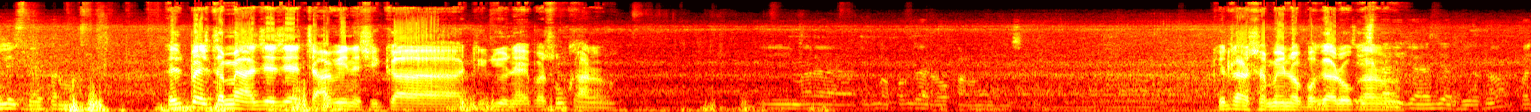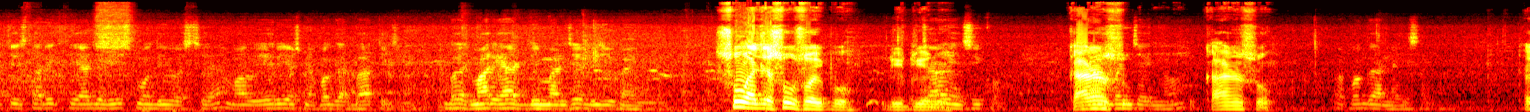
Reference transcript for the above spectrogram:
લલિતભાઈ પરમાર તમે આજે જે ચાવીને સિક્કા ટીડીઓને આપ્યા શું કારણ? એ મારા ટૂંકમાં પગાર રોકાણ છે. કેટલા સમયનો પગાર રોકાણ? હતો. પચીસ તારીખથી આજે વીસમો દિવસ છે. મારું એરિયસને પગાર બાકી છે. બસ મારી આ ડિમાન્ડ છે બીજું કાંઈ નહીં. શું આજે શું સોંપ્યું ડીટીઓને? કારણ શું? કારણ શું? પગાર નહીં તો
